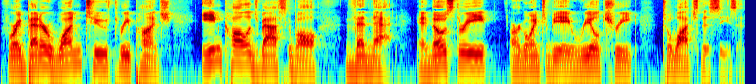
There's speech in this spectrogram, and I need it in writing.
for a better one, two, three punch in college basketball than that. And those three are going to be a real treat to watch this season.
